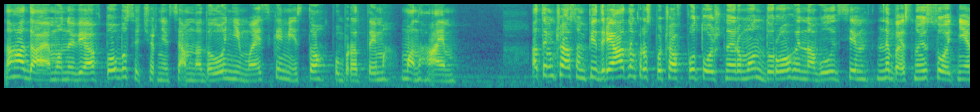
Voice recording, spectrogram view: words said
Нагадаємо, нові автобуси чернівцям надало німецьке місто побратим Мангайм. А тим часом підрядник розпочав поточний ремонт дороги на вулиці Небесної Сотні.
